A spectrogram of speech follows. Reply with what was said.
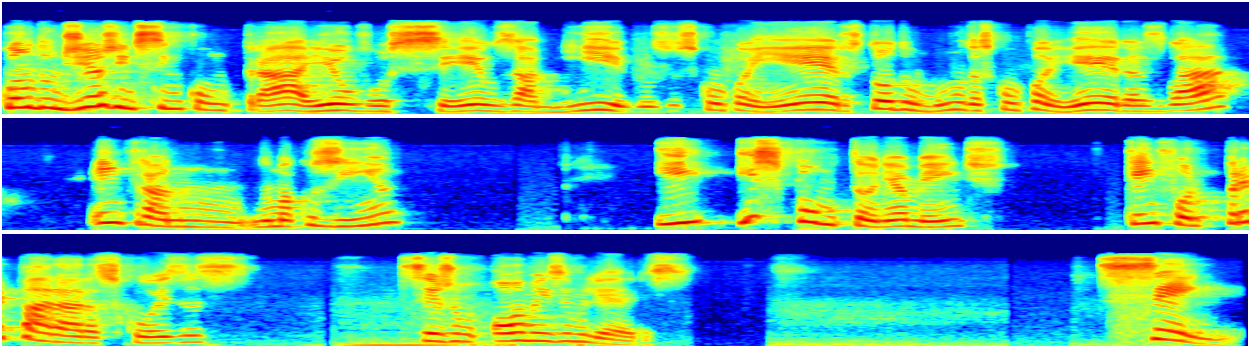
Quando um dia a gente se encontrar, eu, você, os amigos, os companheiros, todo mundo, as companheiras lá, entrar num, numa cozinha e espontaneamente, quem for preparar as coisas, sejam homens e mulheres. Sem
